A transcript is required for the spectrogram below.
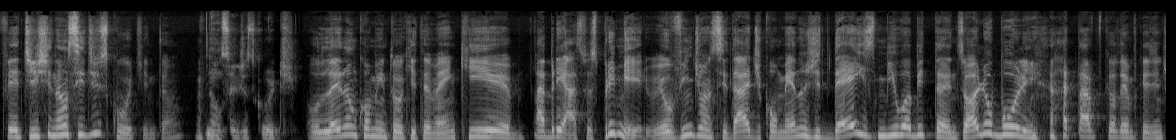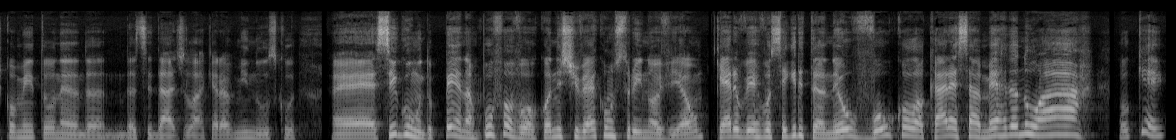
Fetiche não se discute, então. Não se discute. O Lennon comentou aqui também que, abre aspas, primeiro, eu vim de uma cidade com menos de 10 mil habitantes. Olha o bullying. tá, porque eu lembro que a gente comentou, né, da, da cidade lá, que era minúscula. É, segundo, Pena, por favor, quando estiver construindo o um avião, quero ver você gritando: Eu vou colocar essa merda no ar. Ok.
